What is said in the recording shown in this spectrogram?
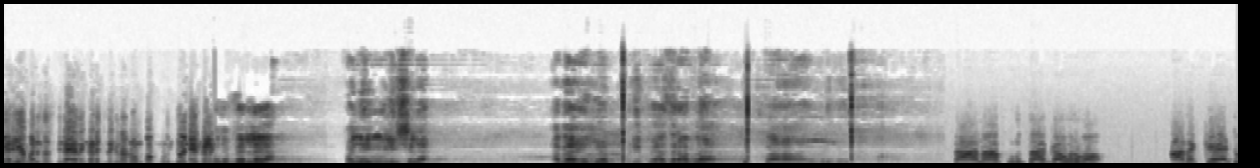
பெரிய மனுஷன் சிநேகம் கிடைச்சதுக்கு நான் ரொம்ப கொடுத்து வச்சிருக்கேன். கொஞ்சம் வெள்ளையா கொஞ்சம் இங்கிலீஷ்ல. அப்ப எப்படி பேசுறாப்ல எப்படி தானா கொடுத்தா கௌரவம். அத கேட்டு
